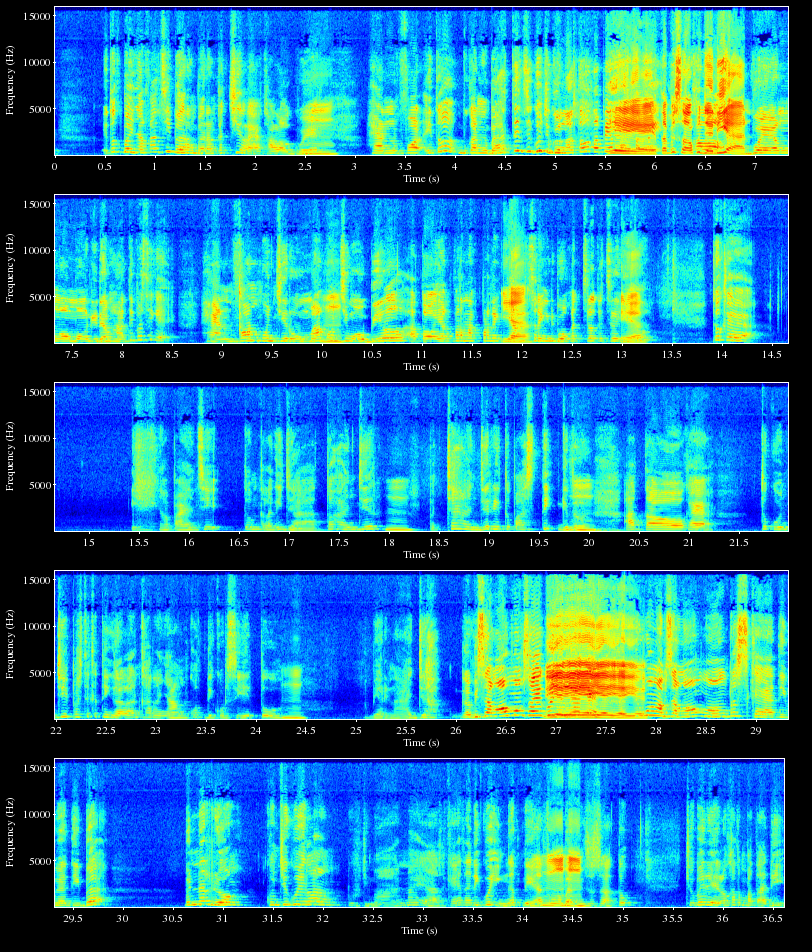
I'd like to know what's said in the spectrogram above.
itu kebanyakan sih barang-barang kecil ya kalau gue handphone itu bukan ngebatin sih gue juga nggak tahu tapi Hmm. Iya, iya, iya, tapi selalu kejadian. gue yang ngomong di dalam hati pasti kayak handphone kunci rumah kunci mobil atau yang Hmm. Iya. yang sering dibawa kecil-kecil Iya. gitu itu kayak ih ngapain sih tuh bentar lagi jatuh anjir Hmm. pecah anjir itu pasti gitu atau kayak tuh kunci pasti ketinggalan karena nyangkut di kursi itu Hmm. biarin aja nggak bisa ngomong saya gue Iya, juga iya, kayak iya, iya, iya. gue nggak bisa ngomong terus kayak tiba-tiba bener dong kunci gue hilang duh di mana ya kayak tadi gue inget deh atau Hmm. sesuatu coba deh lo ke tempat tadi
